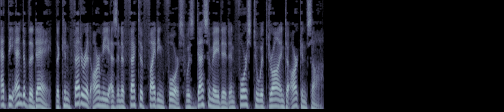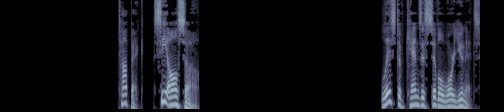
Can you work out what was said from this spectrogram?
At the end of the day, the Confederate Army as an effective fighting force was decimated and forced to withdraw into Arkansas. See also List of Kansas Civil War units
